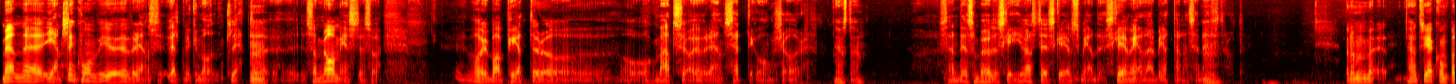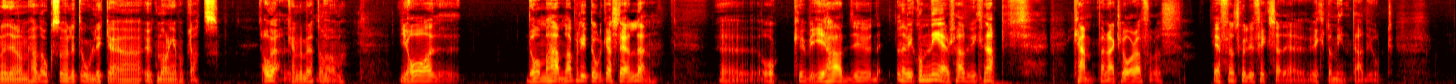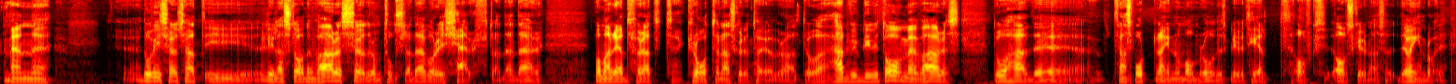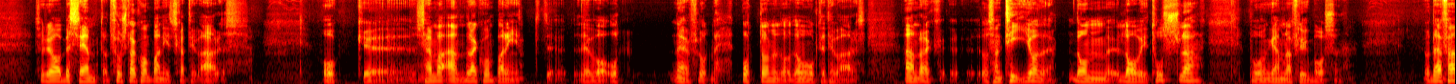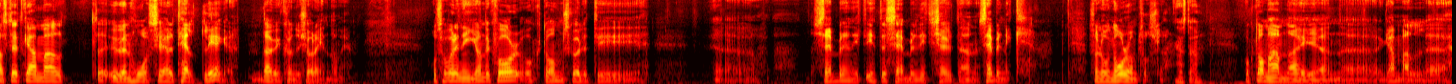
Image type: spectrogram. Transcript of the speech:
Men eh, egentligen kom vi ju överens väldigt mycket muntligt. Mm. Och, som jag minns det så var ju bara Peter och, och, och Mats och jag överens. Sätt igång, kör. Just det. Sen det som behövde skrivas, det skrevs med, skrev medarbetarna sen Mm. efteråt. Men de, här tre kompanierna de hade också lite olika eh, utmaningar på plats. Oh ja. Kan du berätta om ja. dem? Ja, de hamnade på lite olika ställen. Eh, och vi hade när vi kom ner så hade vi knappt camperna klara för oss. FN skulle ju fixa det, vilket de inte hade gjort. Men eh, då visade det sig att i lilla staden Vares söder om Tuzla, där var det kärvt. Där, där var man rädd för att kroaterna skulle ta över och allt. Och hade vi blivit av med Vares, då hade transporterna inom området blivit helt av, avskurna. Så det var ingen bra idé. Så det var bestämt att första kompaniet ska till Vares. Och eh, sen var andra kompaniet, det var åt, nej förlåt mig, åttonde då, de åkte till Vars. Andra, och sen tionde, de la vi i Tuzla på den gamla flygbasen. Och där fanns det ett gammalt eh, UNHCR tältläger där vi kunde köra in dem. Och så var det nionde kvar och de skulle till eh, Srebrenica, inte Srebrenica utan Srebrenik som låg norr om Tuzla. Just det. Och de hamnade i en uh, gammal uh,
